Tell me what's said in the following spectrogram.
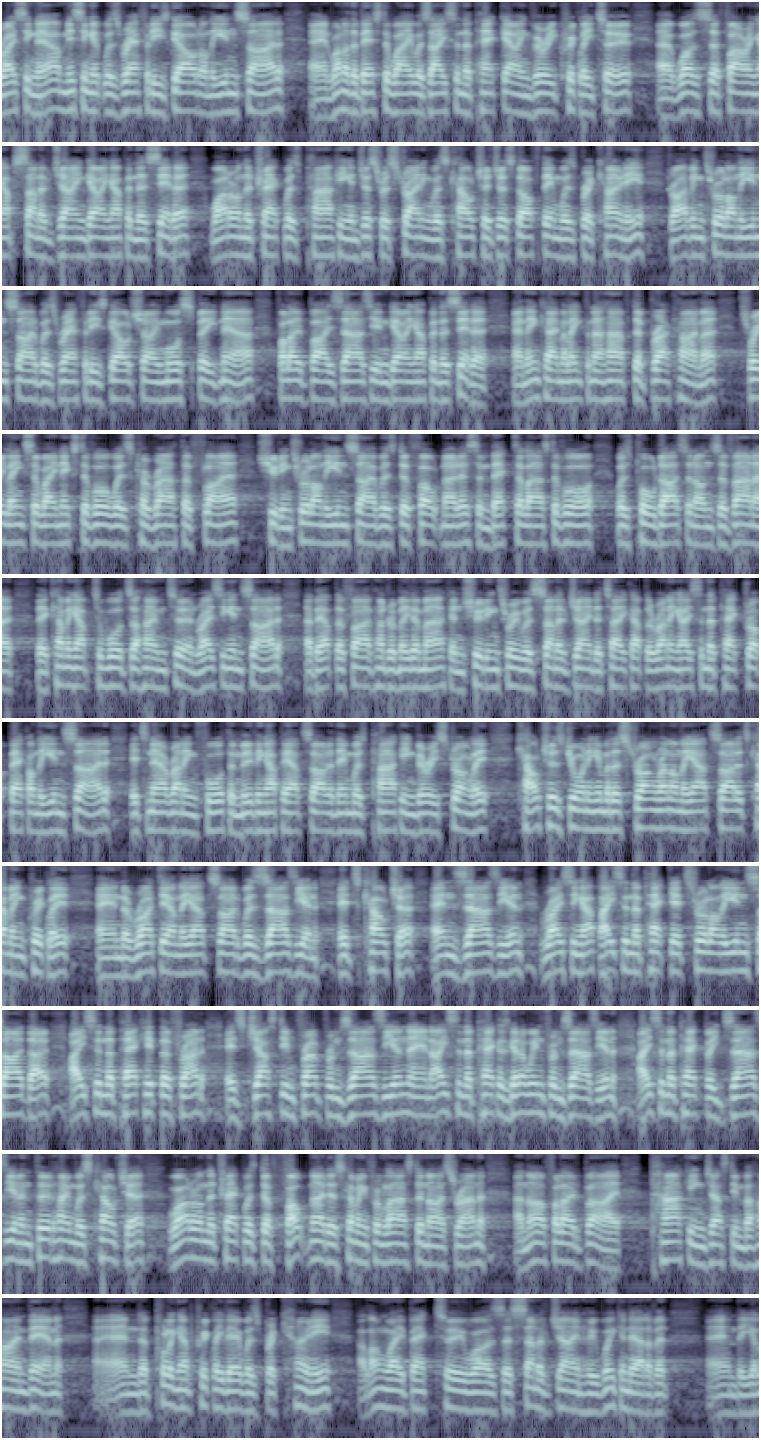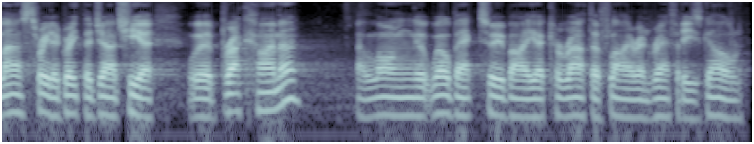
Racing now, missing it was Rafferty's Gold on the inside, and one of the best away was Ace in the pack, going very quickly too. Uh, was uh, firing up Son of Jane, going up in the centre. Wider on the track was Parking, and just restraining was Culture. Just off them was Bracconi. Driving through it on the inside was Rafferty's Gold, showing more speed now, followed by Zazian going up in the centre. And then came a length and a half to Bruckheimer. Three lengths away next of all was Karratha Flyer. Shooting through it on the inside was Default Notice, and back to last of all was Paul Dyson on Zavano. They're coming up towards the home turn, racing inside about the 500 metre mark and shooting through was Son of Jane to take up the running ace in the pack, drop back on the inside. It's now running fourth and moving up outside and then was parking very strongly. Culture's joining in with a strong run on the outside. It's coming quickly and right down the outside was Zazian. It's Culture and Zazian racing up. Ace in the pack gets through on the inside though. Ace in the pack hit the front. It's just in front from Zazian and Ace in the pack is going to win from Zazian. Ace in the pack beat Zazian and third home was Culture. Wider on the track was Default Notice coming from last a nice run and they were followed by Parking just in behind them and uh, pulling up quickly there was Bracconi. A long way back too was uh, Son of Jane who weakened out of it and the last three to greet the judge here were Bruckheimer along uh, well back too by uh, Karratha Flyer and Rafferty's Gold.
